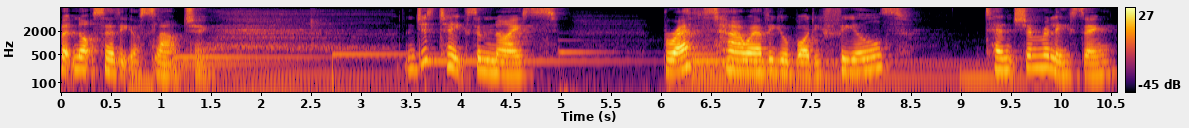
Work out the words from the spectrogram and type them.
but not so that you're slouching. And just take some nice breaths, however your body feels, tension releasing.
